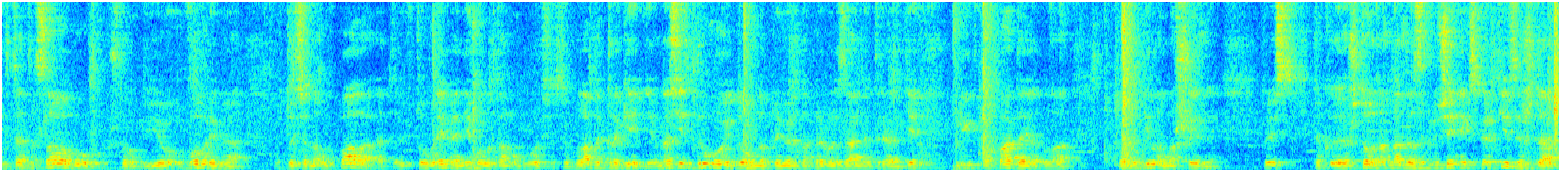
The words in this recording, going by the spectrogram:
И это, слава Богу, что ее вовремя, то есть она упала, а в то время не было там уборщицы. Была бы трагедия. У нас есть другой дом, например, на привокзальной триаде, где плитка падала, повредила машины. То есть, так, э, что, нам надо заключение экспертизы ждать?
